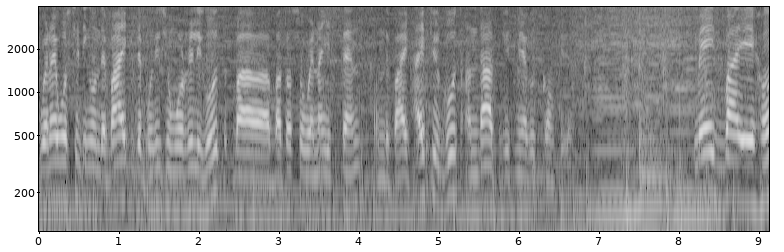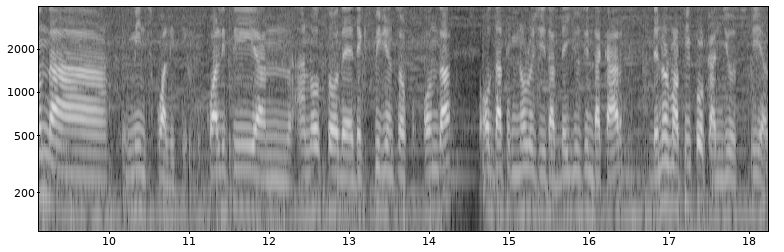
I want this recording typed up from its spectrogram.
When I was sitting on the bike, the position was really good, but, but also when I stand on the bike, I feel good and that gives me a good confidence. Made by Honda means quality. Quality and, and also the, the experience of Honda, all that technology that they use in Dakar, the normal people can use here.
